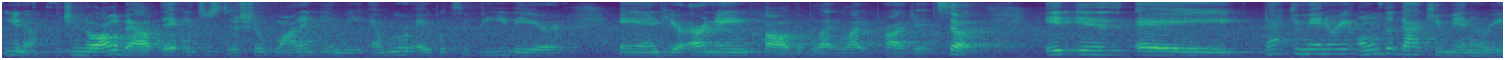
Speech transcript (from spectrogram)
you know, what you know all about, that interstitial won an Emmy, and we were able to be there and hear our name called the Black Light Project. So it is a documentary on the documentary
